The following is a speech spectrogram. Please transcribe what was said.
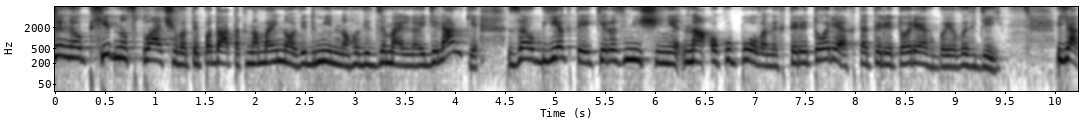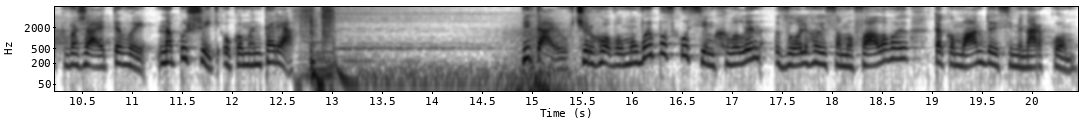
Чи необхідно сплачувати податок на майно відмінного від земельної ділянки за об'єкти, які розміщені на окупованих територіях та територіях бойових дій? Як вважаєте ви? Напишіть у коментарях. Вітаю в черговому випуску «7 хвилин з Ольгою Самофаловою та командою Семінар.ком.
